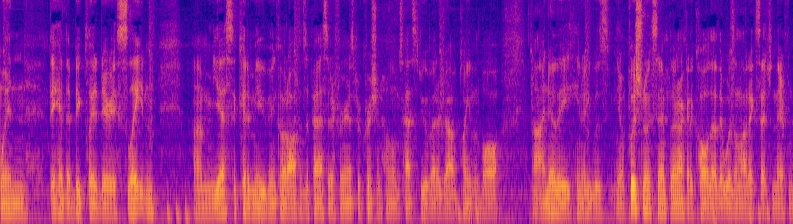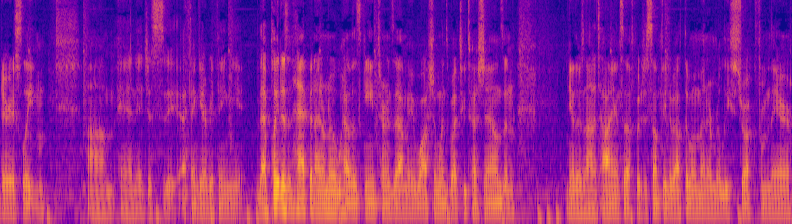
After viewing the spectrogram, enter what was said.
when they had that big play to Darius Slayton. Um, yes, it could have maybe been called offensive pass interference, but Christian Holmes has to do a better job of playing the ball. Uh, I know they, you know, he was, you know, pushed to an extent, but they're not going to call that. There wasn't a lot of extension there from Darius Slayton, um, and it just, I think everything that play doesn't happen. I don't know how this game turns out. Maybe Washington wins by two touchdowns, and you know, there's not a tie and stuff, but just something about the momentum really struck from there.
